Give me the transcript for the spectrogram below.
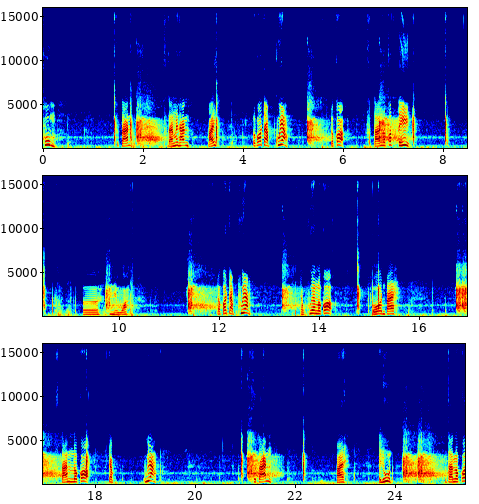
ทุ่มสตันสตันไม่ทันไป แล้วก็จับเคลื่องแล้วก็สตันแล้วก็ตี เออไหนวะ แล้วก็จับเครื่อง จับเครื่องแล้วก็โอนไปตันแล้วก็จับเครื่องสตันไปไปดูนสตันแล้วก็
